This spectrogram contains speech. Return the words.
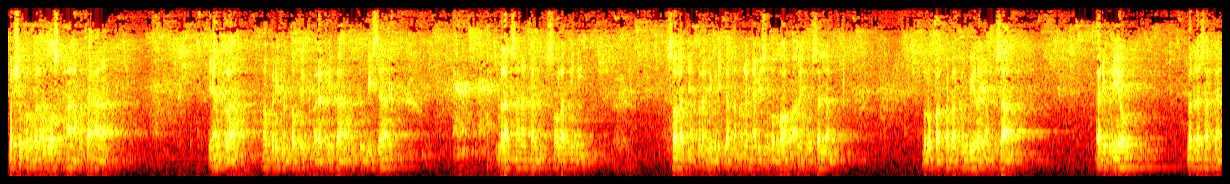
bersyukur kepada Allah Subhanahu wa taala yang telah memberikan taufik kepada kita untuk bisa melaksanakan solat ini. Solat yang telah diberitakan oleh Nabi sallallahu alaihi wasallam berupa kabar gembira yang besar dari beliau berdasarkan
